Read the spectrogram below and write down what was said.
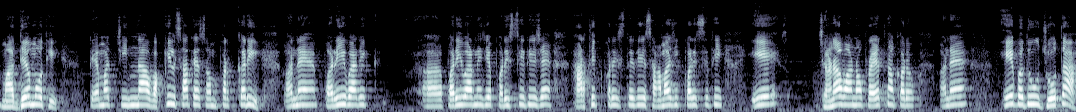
માધ્યમોથી તેમજ ચીનના વકીલ સાથે સંપર્ક કરી અને પારિવારિક પરિવારની જે પરિસ્થિતિ છે, આર્થિક પરિસ્થિતિ, સામાજિક પરિસ્થિતિ એ જણાવવાનો પ્રયત્ન કર્યો અને એ બધું જોતાં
